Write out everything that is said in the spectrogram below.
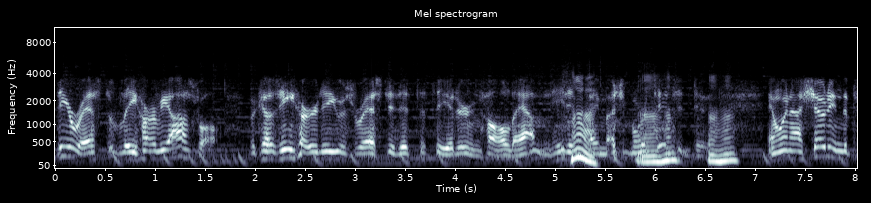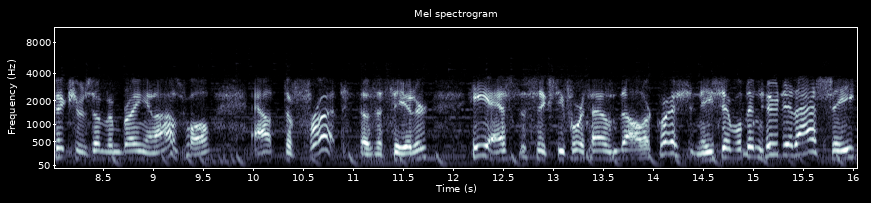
the arrest of Lee Harvey Oswald because he heard he was arrested at the theater and hauled out, and he didn't Huh. pay much more Uh-huh. attention to it. Uh-huh. And when I showed him the pictures of him bringing Oswald out the front of the theater, he asked the sixty-four thousand dollar question. He said, "Well, then who did I see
